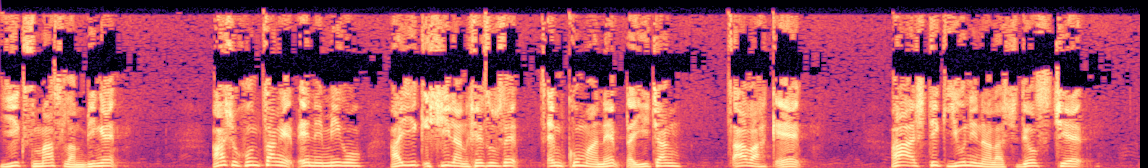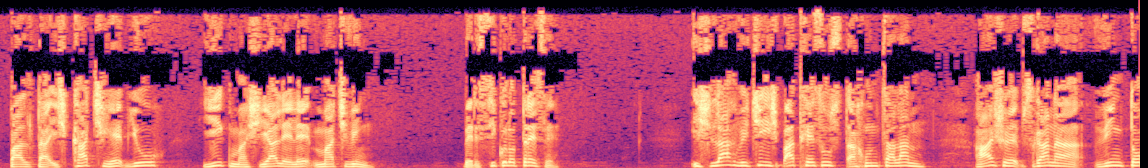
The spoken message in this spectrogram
yiks mas lambinge. Ashu huntang eb enemigo, ayik ishilan Jesus e, em kumanep ta yichang, tzabah ke. A ashtik yunin alash Dios chie, palta ishkach eb yuh, yik mashialele machvin. Versículo 13. Ishlach vichi ishbat Jesus ta huntzalan, ashu sgana vinto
